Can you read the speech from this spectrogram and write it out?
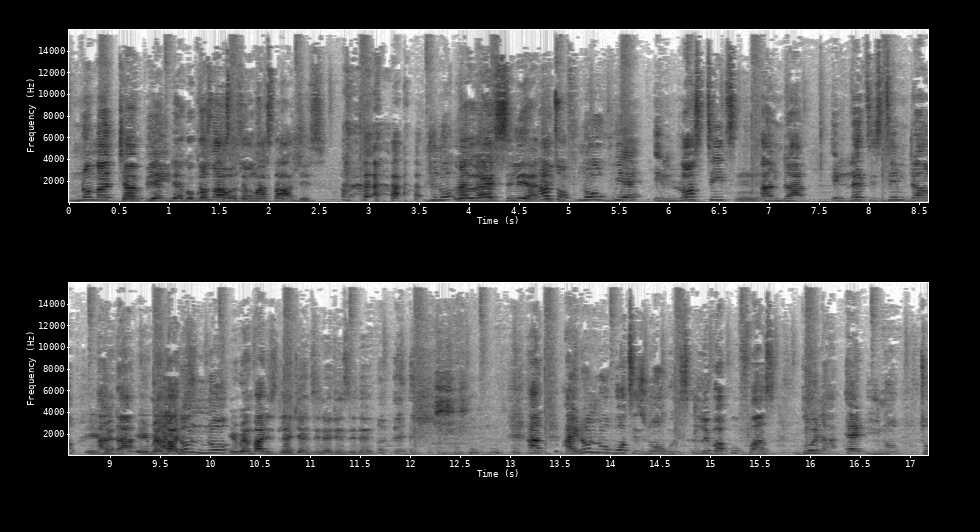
normal jabbing Diego Costa was a master at this. you know and, uh, silly at out it. of nowhere he lost it Mm. and uh, he let his team down He, and uh, he remember i don't this, know He remember this legend Zinedine Zidane. and i don't know what is wrong with liverpool fans going ahead you know to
